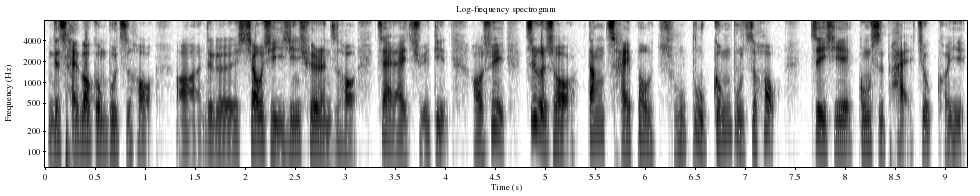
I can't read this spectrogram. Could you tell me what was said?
你的财报公布之后啊，这个消息已经确认之后再来决定。好，所以这个时候，当财报逐步公布之后。这些公司派就可以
